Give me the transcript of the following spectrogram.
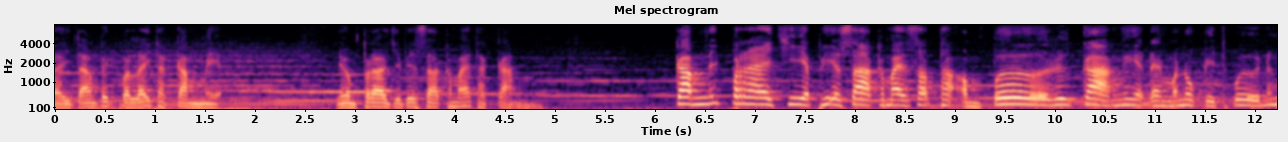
លីតាមពេចបាលីថាកម្មៈយើងប្រើជាភាសាខ្មែរថាកម្មកម្មនេះប្រែជាភាសាខ្មែរសតថាអំពើ ឬការងារដែលមនុស្សគេធ្វើនឹង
